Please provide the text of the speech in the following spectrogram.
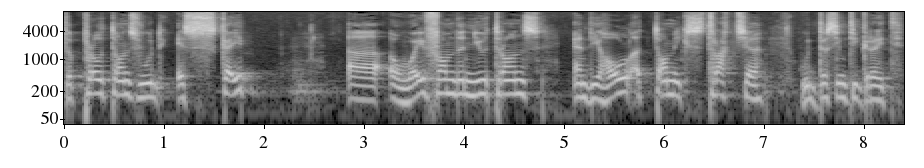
the protons would escape uh, away from the neutrons and the whole atomic structure would disintegrate.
